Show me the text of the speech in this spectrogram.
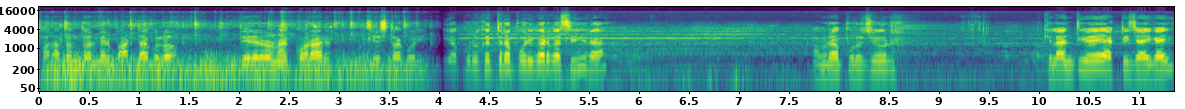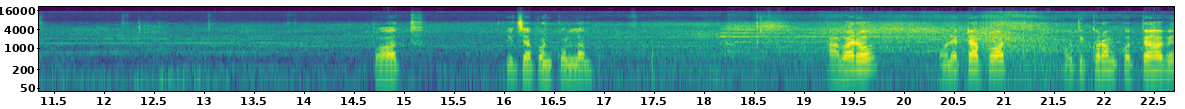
সনাতন ধর্মের বার্তাগুলো প্রেরণা করার চেষ্টা করি। প্রিয় কুরুক্ষেত্র পরিবারবাসীরা আমরা প্রচুর ক্লান্তি হয়ে একটি জায়গায় পথ উদযাপন করলাম। আবারও অনেকটা পথ অতিক্রম করতে হবে,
